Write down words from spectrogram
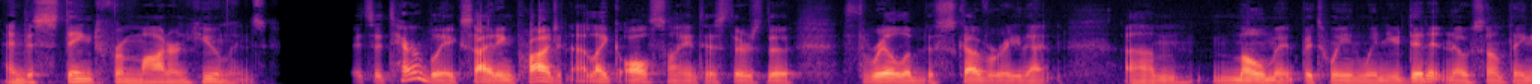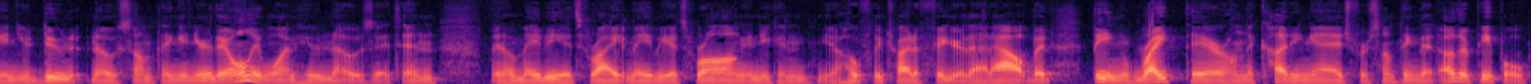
and distinct from modern humans. It's a terribly exciting project. Like all scientists, there's the thrill of discovery that um, moment between when you didn't know something and you do know something, and you're the only one who knows it. And you know maybe it's right, maybe it's wrong, and you can you know, hopefully try to figure that out. But being right there on the cutting edge for something that other people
